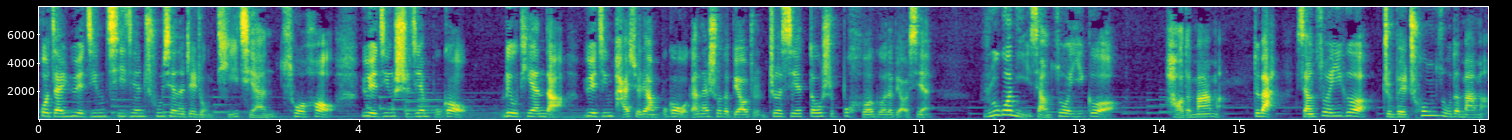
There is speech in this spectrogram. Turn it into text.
或在月经期间出现的这种提前、错后、月经时间不够六天的月经排血量不够，我刚才说的标准，这些都是不合格的表现。如果你想做一个好的妈妈，对吧？想做一个准备充足的妈妈，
